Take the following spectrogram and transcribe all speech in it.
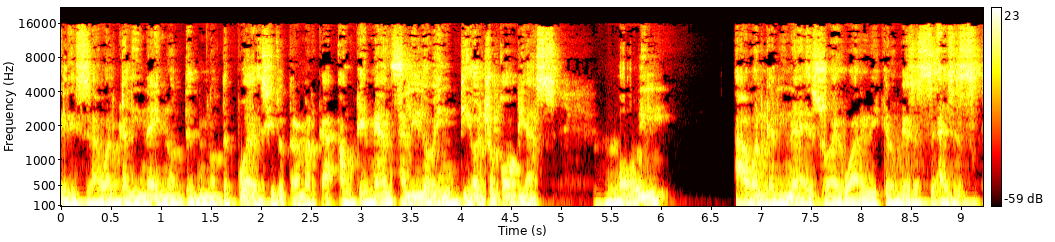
le dices agua alcalina y no te, no te puede decir otra marca. Aunque me han salido 28 copias, hoy agua alcalina es Soy Y creo que ese es, ese es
